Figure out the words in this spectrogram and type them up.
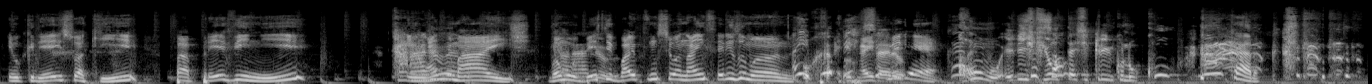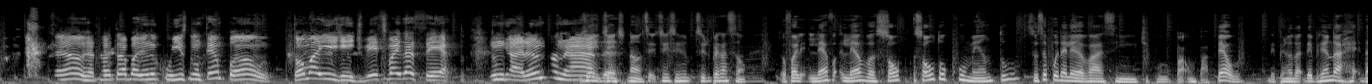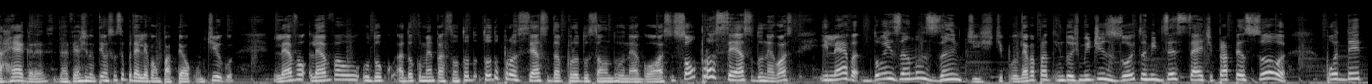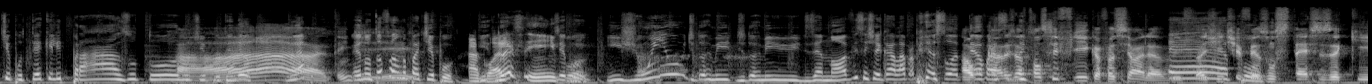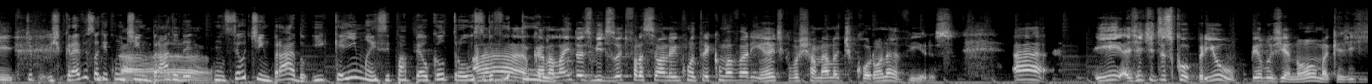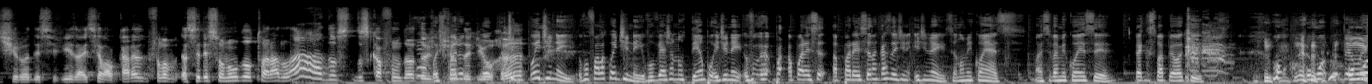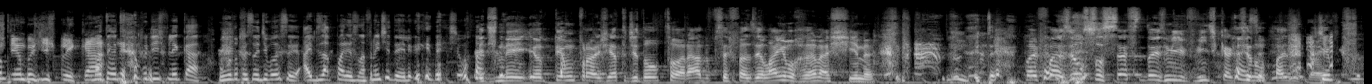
eu criei isso aqui pra prevenir em Caralho, velho. animais. Vamos Caralho. ver se vai funcionar em seres humanos. Aí, Porra, Aí, aí sério. como é que é? Como? Ele enfiou só- o teste clínico no cu? cara, Não, eu já tava trabalhando com isso há um tempão. Toma aí, gente, vê se vai dar certo. Não garanto nada. Gente, gente, não, vocês precisam prestar atenção. Eu falei, leva, leva só, o- só o documento. Se você puder levar, assim, tipo, um papel, dependendo da, dependendo da, da regra, da viagem no tempo, se você puder levar um papel contigo, leva, leva o, o docu- a documentação, todo, todo o processo da produção do negócio, só o processo do negócio, e leva dois anos antes. Tipo, leva pra, em 2018, 2017, pra pessoa poder, tipo, ter aquele prazo todo, tipo, entendeu? Não é- Ah, entendi. eu não tô falando pra, tipo. Agora em- sim, Tipo, pô. em junho de, 2000, de 2019, você chegar lá pra pessoa Ah, ter a o cara vacina. já falsifica, fala assim, olha, É, a gente pô. fez uns testes aqui. Tipo, escreve isso aqui com Ah. timbrado, de, com seu timbrado e queima esse papel que eu trouxe do Ah, futuro. o cara lá em 2018 falou assim, olha, eu encontrei com uma variante que eu vou chamar ela de coronavírus. Ah, e a gente descobriu pelo genoma que a gente tirou desse vírus, aí sei lá, o cara falou, selecionou um doutorado lá dos, dos É, cafundadores espera- Juda de eu- Wuhan. tipo, o Ednei, eu vou falar com o Ednei, eu vou viajar no tempo, Ednei, eu vou apa- aparecer, aparecer na casa do Ednei. Ednei, você não me conhece, mas você vai me conhecer. Pega esse papel aqui. Não o temos mundo, tempo de explicar. não tenho tempo de explicar. O mundo precisa de você. Aí desapareço na frente dele e deixa o eu tenho um projeto de doutorado pra você fazer lá em Wuhan, na China. Vai fazer um sucesso em 2020, cara, que você não faz ideia. Tipo,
